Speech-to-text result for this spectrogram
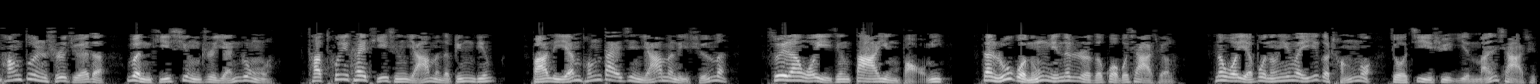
堂顿时觉得问题性质严重了，他推开提刑衙门的兵丁，把李延鹏带进衙门里询问。虽然我已经答应保密，但如果农民的日子过不下去了，那我也不能因为一个承诺就继续隐瞒下去。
